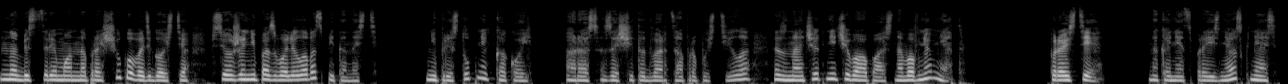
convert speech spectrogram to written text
но бесцеремонно прощупывать гостя все же не позволила воспитанность. Не преступник какой, а раз защита дворца пропустила, значит, ничего опасного в нем нет. «Прости», — наконец произнес князь,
